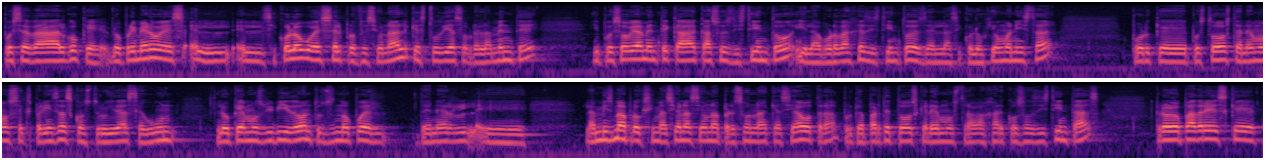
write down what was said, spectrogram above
pues se da algo que lo primero es el, el psicólogo es el profesional que estudia sobre la mente. Y pues obviamente cada caso es distinto y el abordaje es distinto desde la psicología humanista porque pues todos tenemos experiencias construidas según lo que hemos vivido, entonces no puedes tener eh, la misma aproximación hacia una persona que hacia otra, porque aparte todos queremos trabajar cosas distintas, pero lo padre es que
